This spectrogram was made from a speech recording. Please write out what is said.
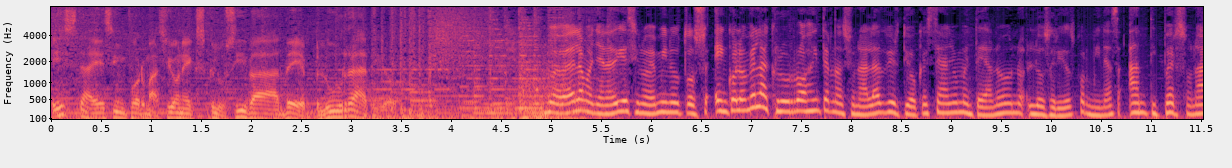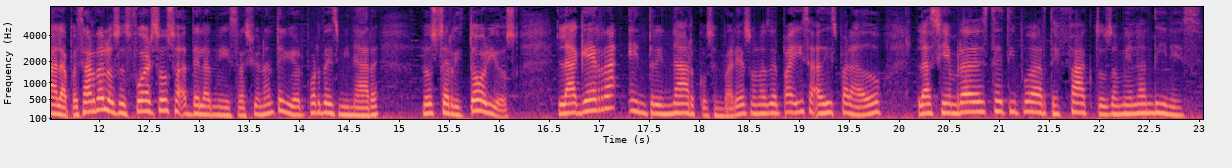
Esta es información exclusiva de Blue Radio. 9 de la mañana, 19 minutos. En Colombia, la Cruz Roja Internacional advirtió que este año aumentaron los heridos por minas antipersonal, a pesar de los esfuerzos de la administración anterior por desminar los territorios. La guerra entre narcos en varias zonas del país ha disparado la siembra de este tipo de artefactos. Damián Landines.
